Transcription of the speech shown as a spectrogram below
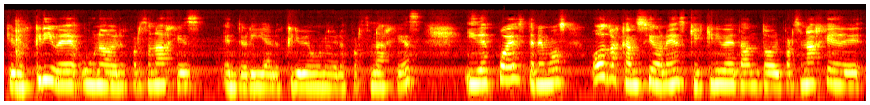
que lo escribe uno de los personajes, en teoría lo escribe uno de los personajes. Y después tenemos otras canciones que escribe tanto el personaje de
